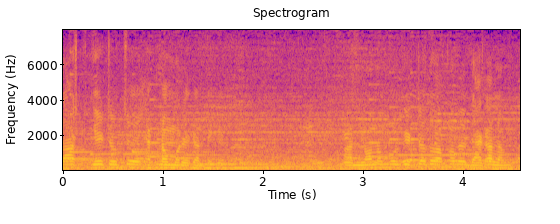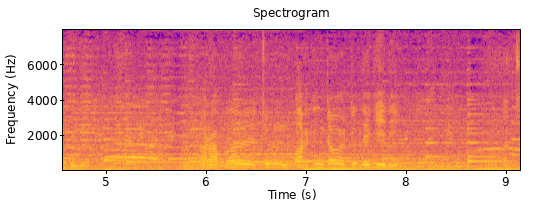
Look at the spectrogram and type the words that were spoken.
লাস্ট গেট হচ্ছে এক নম্বর এখান থেকে। আর ন নম্বর গেটটা তো আপনাদের দেখালাম ওদিকে। আর আপনাদের চলুন পার্কিংটাও একটু দেখিয়ে দিই। আর ছ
